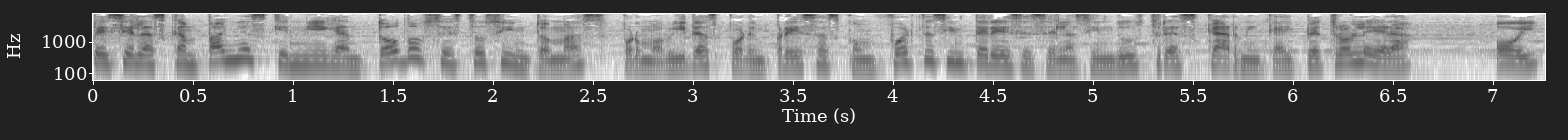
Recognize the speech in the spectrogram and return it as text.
Pese a las campañas que niegan todos estos síntomas, promovidas por empresas con fuertes intereses en las industrias cárnica y petrolera, hoy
